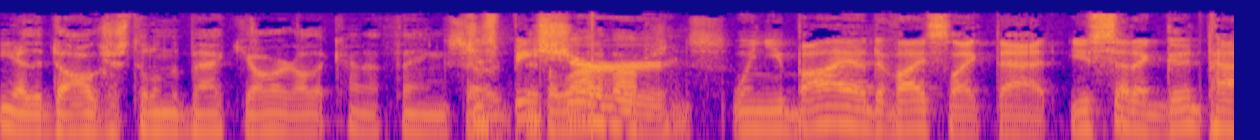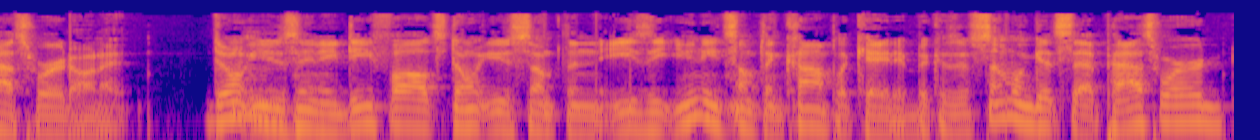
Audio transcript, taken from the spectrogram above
you know the dogs are still in the backyard, all that kind of thing. So just be sure a lot of options. when you buy a device like that, you set a good password on it. Don't mm-hmm. use any defaults. Don't use something easy. You need something complicated because if someone gets that password,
